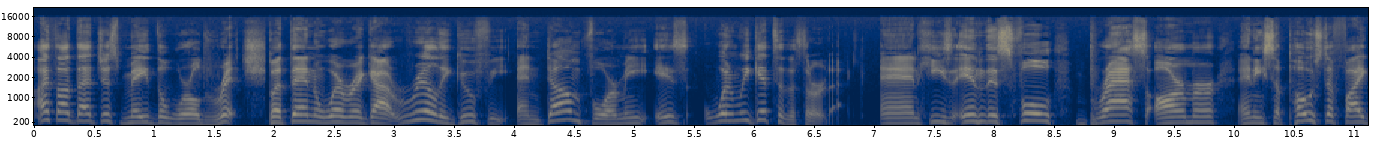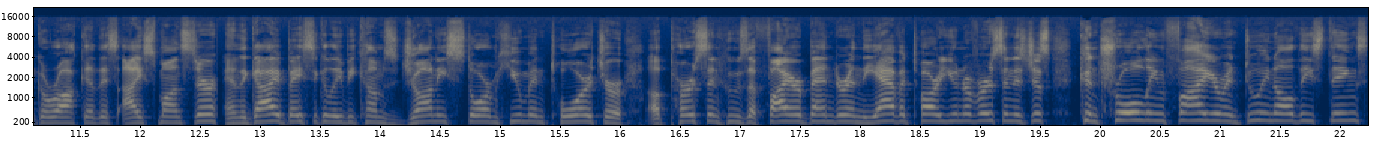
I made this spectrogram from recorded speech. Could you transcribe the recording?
I thought that just made the world rich. But then where it got really goofy and dumb for me is when we get to the third act and he's in this full brass armor and he's supposed to fight Garraka, this ice monster. And the guy basically becomes Johnny Storm, Human Torch, or a person who's a firebender in the Avatar universe and is just controlling fire and doing all these things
